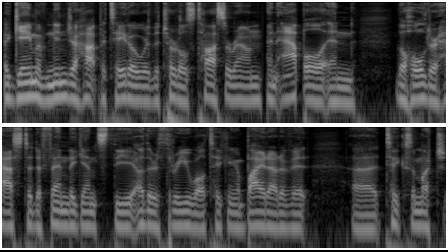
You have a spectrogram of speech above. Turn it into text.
A game of ninja hot potato where the turtles toss around an apple and the holder has to defend against the other three while taking a bite out of it. Uh, takes a much.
